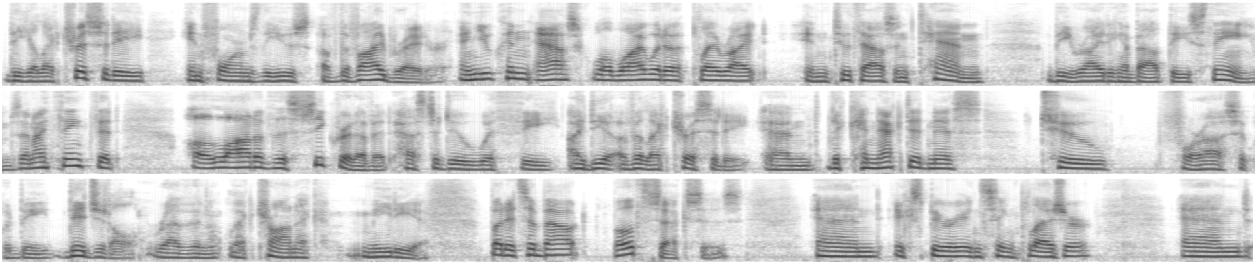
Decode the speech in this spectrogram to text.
the electricity informs the use of the vibrator. And you can ask, well, why would a playwright in 2010 be writing about these themes? And I think that a lot of the secret of it has to do with the idea of electricity and the connectedness to, for us, it would be digital rather than electronic media. But it's about both sexes and experiencing pleasure and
